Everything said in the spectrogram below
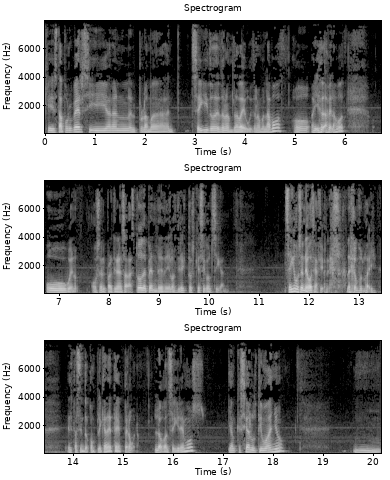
Que está por ver si harán el programa seguido de Donald Laveu y Dame la Voz, o Dame la Voz, o bueno, o se repartirán salas. Todo depende de los directos que se consigan. Seguimos en negociaciones, dejémoslo ahí. Está siendo complicadete, pero bueno, lo conseguiremos. Y aunque sea el último año, mm,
